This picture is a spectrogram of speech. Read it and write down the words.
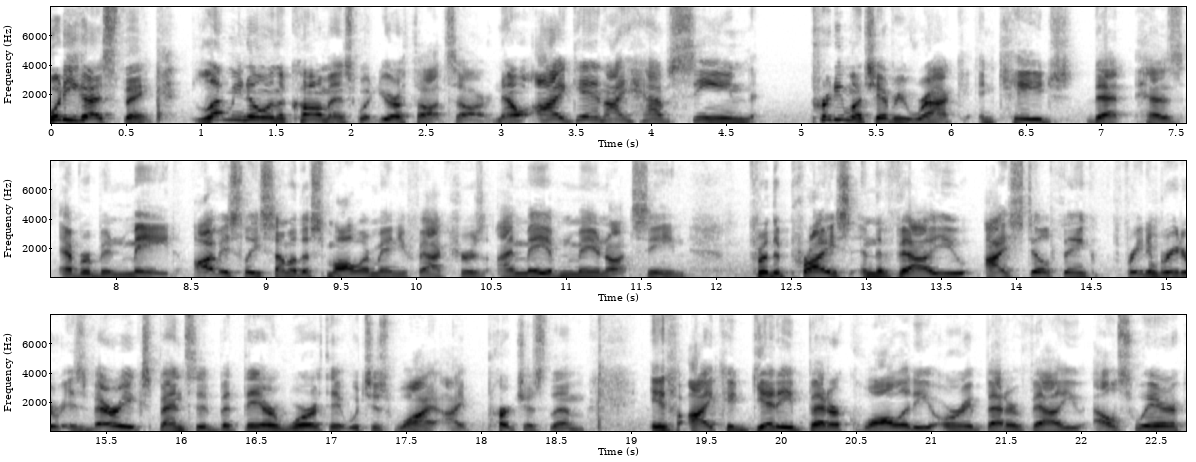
what do you guys think? Let me know in the comments what your thoughts are. Now, I, again, I have seen pretty much every rack and cage that has ever been made. Obviously, some of the smaller manufacturers I may have may have not seen. For the price and the value, I still think Freedom Breeder is very expensive, but they are worth it, which is why I purchased them. If I could get a better quality or a better value elsewhere,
